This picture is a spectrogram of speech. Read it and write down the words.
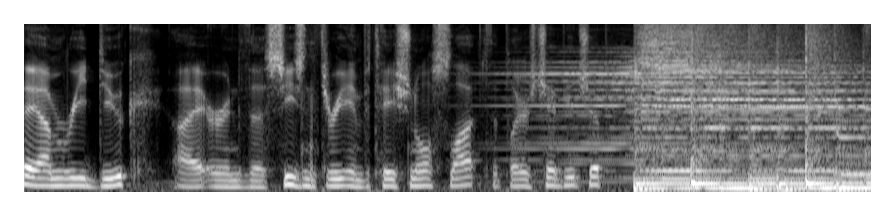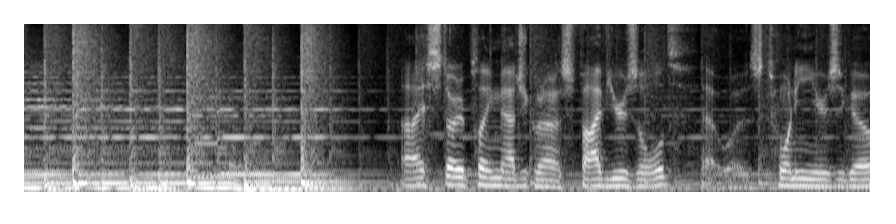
Hey, I'm Reid Duke. I earned the Season 3 Invitational slot to the Players' Championship. I started playing Magic when I was five years old. That was 20 years ago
